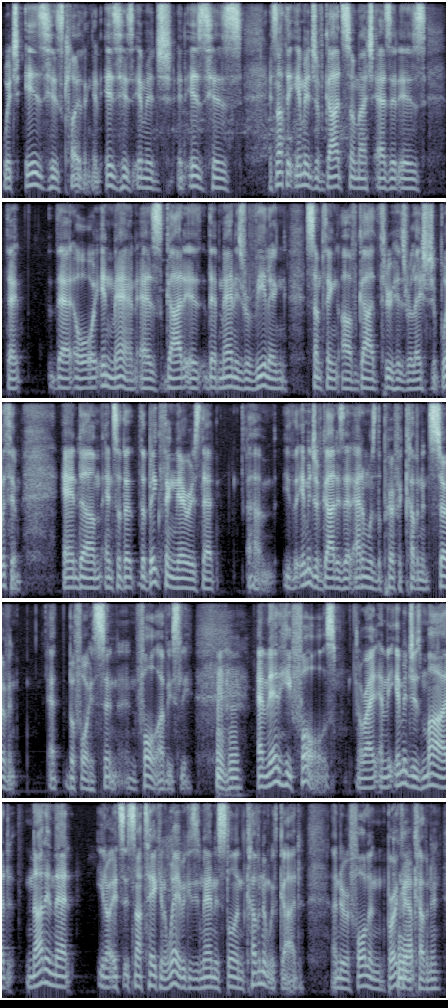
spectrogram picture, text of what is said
which is his clothing. It is his image. It is his. It's not the image of God so much as it is that that or in man as God is that man is revealing something of God through his relationship with him. And um, and so the the big thing there is that um, the image of God is that Adam was the perfect covenant servant at before his sin and fall, obviously. Mm-hmm. And then he falls, all right, and the image is marred not in that you know it's it's not taken away because his man is still in covenant with God under a fallen, broken covenant.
